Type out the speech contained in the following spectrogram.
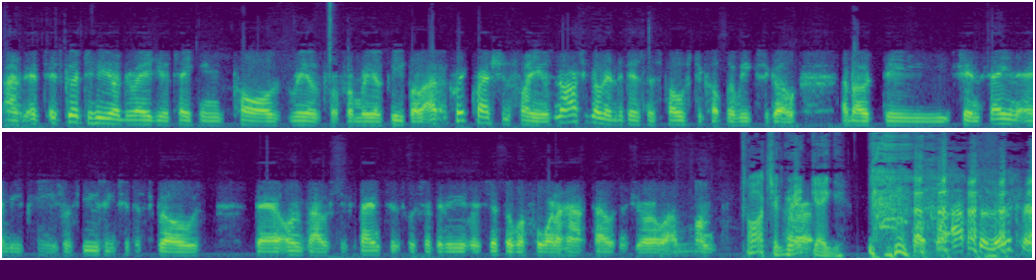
And it, it's good to hear you on the radio taking calls real for, from real people. I have a quick question for you. There's an article in the Business Post a couple of weeks ago about the Sinn Féin MEPs refusing to disclose their unvouched expenses, which I believe is just over four and a half thousand euro a month. Oh, it's a great Or- gig. Absolutely.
